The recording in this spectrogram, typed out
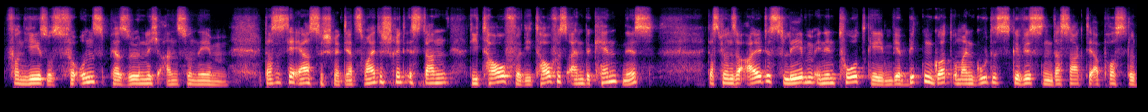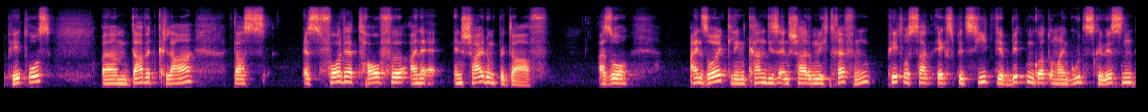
von Jesus für uns persönlich anzunehmen. Das ist der erste Schritt. Der zweite Schritt ist dann die Taufe. Die Taufe ist ein Bekenntnis, dass wir unser altes Leben in den Tod geben. Wir bitten Gott um ein gutes Gewissen. Das sagt der Apostel Petrus. Ähm, da wird klar, dass es vor der Taufe eine Entscheidung bedarf. Also ein Säugling kann diese Entscheidung nicht treffen. Petrus sagt explizit, wir bitten Gott um ein gutes Gewissen.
